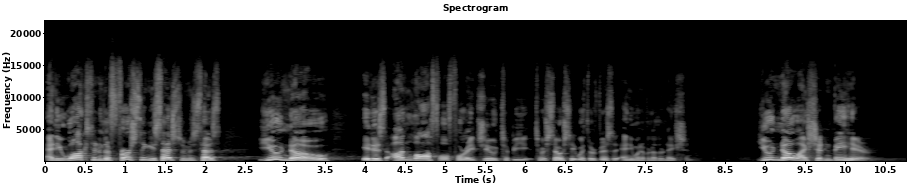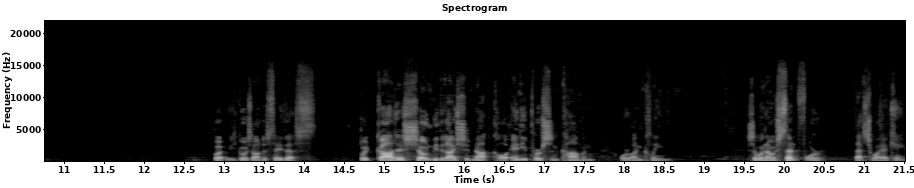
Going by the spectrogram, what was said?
And he walks in, and the first thing he says to him, he says, You know it is unlawful for a Jew to, be, to associate with or visit anyone of another nation. You know I shouldn't be here. But he goes on to say this But God has shown me that I should not call any person common or unclean. So when I was sent for, that's why I came.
